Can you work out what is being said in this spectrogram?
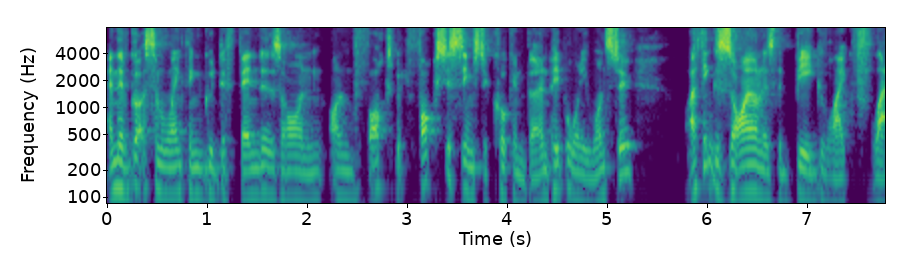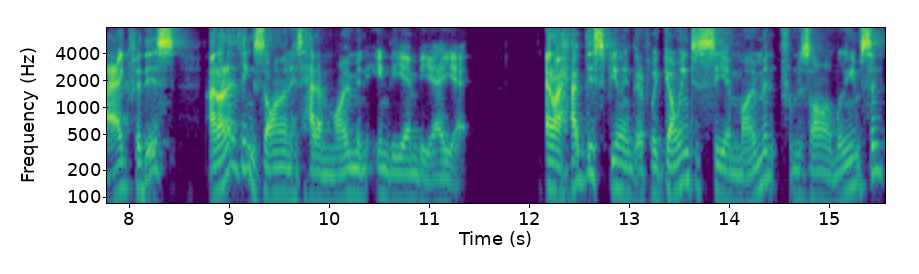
and they've got some length and good defenders on on Fox, but Fox just seems to cook and burn people when he wants to. I think Zion is the big like flag for this, and I don't think Zion has had a moment in the NBA yet. And I have this feeling that if we're going to see a moment from Zion Williamson,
